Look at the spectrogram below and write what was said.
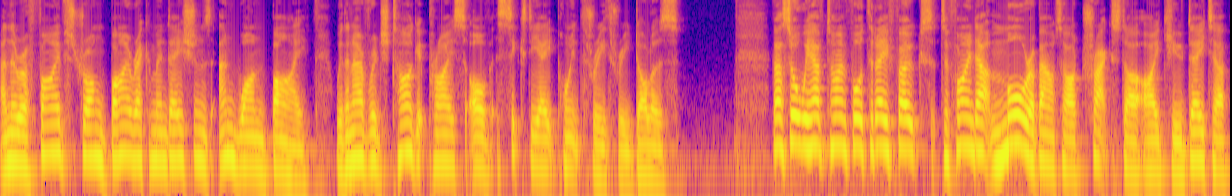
and there are five strong buy recommendations and one buy, with an average target price of $68.33. That's all we have time for today, folks. To find out more about our Trackstar IQ data,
